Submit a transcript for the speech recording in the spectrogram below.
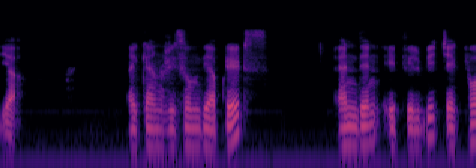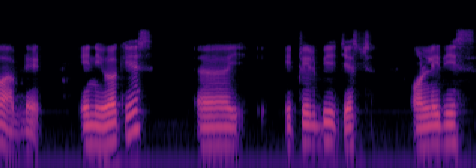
yeah. I can resume the updates and then it will be check for update. In your case uh, it will be just only this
